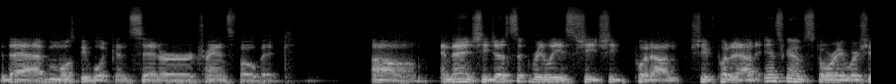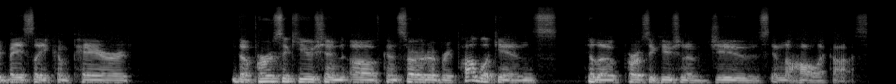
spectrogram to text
that most people would consider transphobic. Um, and then she just released she she put on she put out an Instagram story where she basically compared the persecution of conservative Republicans to the persecution of Jews in the Holocaust.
